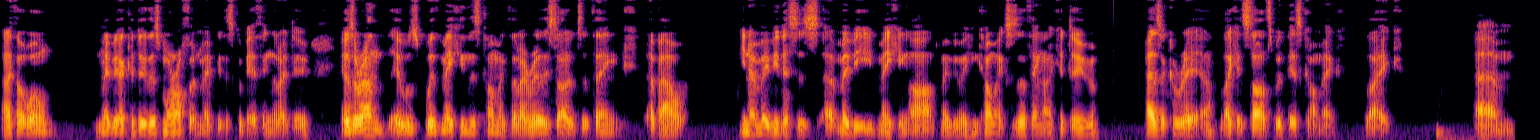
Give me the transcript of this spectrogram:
And I thought, well, maybe I could do this more often. Maybe this could be a thing that I do. It was around. It was with making this comic that I really started to think about. You know, maybe this is uh, maybe making art, maybe making comics is a thing I could do as a career. Like it starts with this comic, like um,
